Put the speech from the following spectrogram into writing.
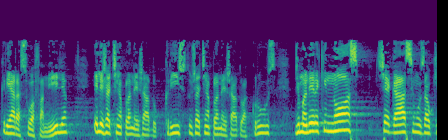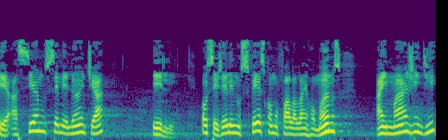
Criar a sua família, ele já tinha planejado Cristo, já tinha planejado a cruz, de maneira que nós chegássemos ao que? A sermos semelhante a Ele. Ou seja, Ele nos fez, como fala lá em Romanos, a imagem de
